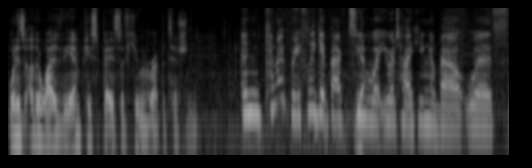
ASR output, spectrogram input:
what is otherwise the empty space of human repetition. And can I briefly get back to yeah. what you were talking about with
